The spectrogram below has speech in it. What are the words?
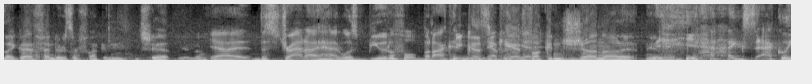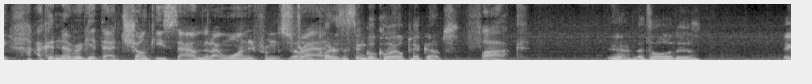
like that Fenders are fucking shit. You know. Yeah, the Strat I had was beautiful, but I could Because you can't fucking djent on it. You know? yeah, exactly. I could never get that chunky sound that I wanted from the No, Strat. of course, the single coil pickups. Fuck. Yeah, that's all it is. Like,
